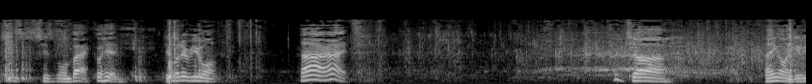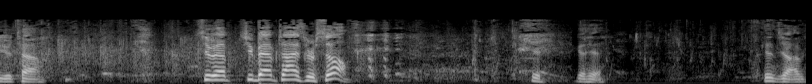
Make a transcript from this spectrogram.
she's, she's going back. Go ahead. Do whatever you want. All right. Good job. Hang on, I'll give you a towel. She, she baptized herself. Here, go ahead. Good job.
